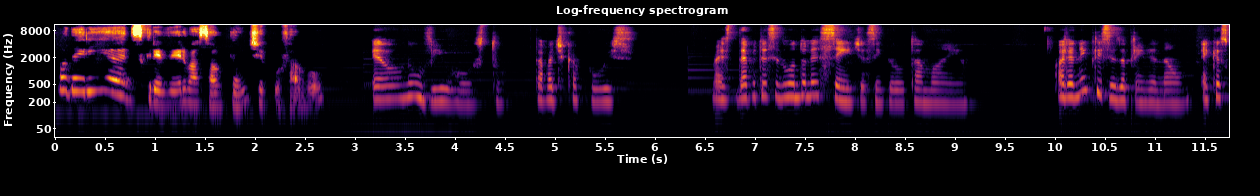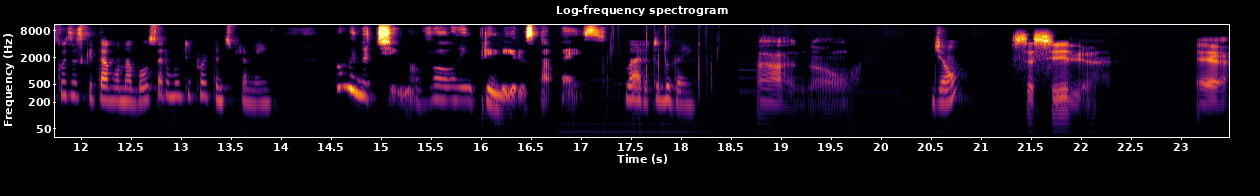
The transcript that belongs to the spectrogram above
Poderia descrever o assaltante, por favor? Eu não vi o rosto. Tava de capuz. Mas deve ter sido um adolescente, assim, pelo tamanho. Olha, nem precisa aprender, não. É que as coisas que estavam na bolsa eram muito importantes pra mim. Um minutinho, vou imprimir os papéis. Claro, tudo bem. Ah, não. John? Cecília? É.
